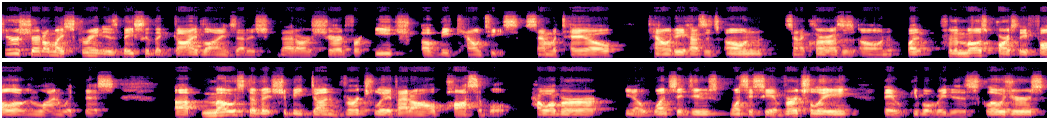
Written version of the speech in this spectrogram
here shared on my screen is basically the guidelines that is that are shared for each of the counties. San Mateo County has its own, Santa Clara has its own, but for the most part, they follow in line with this. Uh, most of it should be done virtually if at all possible. However, you know, once they do, once they see it virtually, they people read the disclosures,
